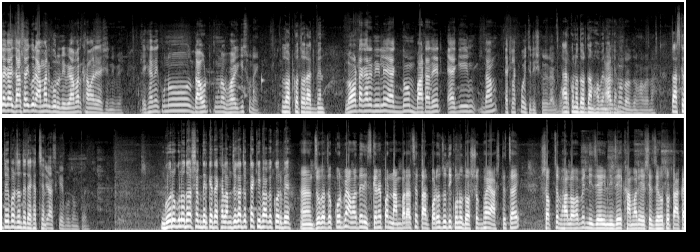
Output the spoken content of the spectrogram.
জায়গায় যাচাই করে আমার গরু নিবে আমার খামারে এসে নিবে। এখানে কোনো ডাউট কোনো ভয়ের কিছু নাই। লট কত রাখবেন? লট আকারে নিলে একদম বাটারের একই দাম এক লাখ পঁয়ত্রিশ করে রাখব। আর কোনো দরদাম হবে না আর কোনো দরদাম হবে না। তো আজকে তো এই পর্যন্ত দেখাচ্ছেন। আজকে এই পর্যন্ত গরুগুলো দর্শকদেরকে দেখালাম। যোগাযোগটা কীভাবে করবে? যোগাযোগ করবে। আমাদের স্ক্যানের পর নাম্বার আছে। তারপরেও যদি কোনো দর্শক ভাই আসতে চায়, সবচেয়ে ভালো হবে নিজে নিজে খামারে এসে যেহেতু টাকা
